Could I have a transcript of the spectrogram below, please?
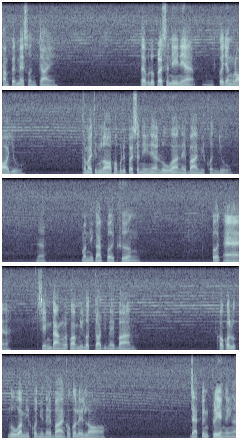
ทำเป็นไม่สนใจ แต่บุรุษไปรษณีย์เนี่ยก็ยังรออยู่ทำไมถึงรอเพราะบุรุษไปรษณีย์เนี่ยรู้ว่าในบ้านมีคนอยู่นะ มันมีการเปิดเครื่อง เปิดแอร์นะเสียงดังแล้วก็มีรถจอดอยู่ในบ้าน เขาก็รู้ว่ามีคนอยู่ในบ้านเขาก็เลยรอ แดดเปรี้ยงๆไงไง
